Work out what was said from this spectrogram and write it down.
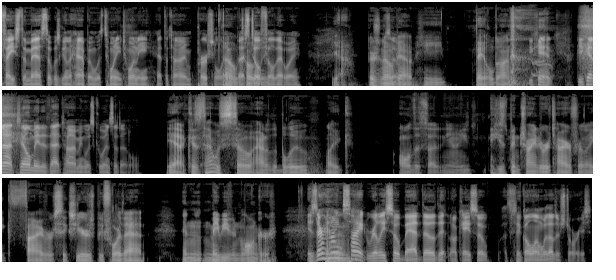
face the mess that was going to happen with 2020 at the time. Personally, Oh, I still feel that way. Yeah, there's no So- doubt he bailed on. You can't, you cannot tell me that that timing was coincidental. yeah, because that was so out of the blue. Like all of a sudden, you know, he he's been trying to retire for like five or six years before that, and maybe even longer. Is there And then- hindsight really so bad though that okay, so to go along with other stories,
